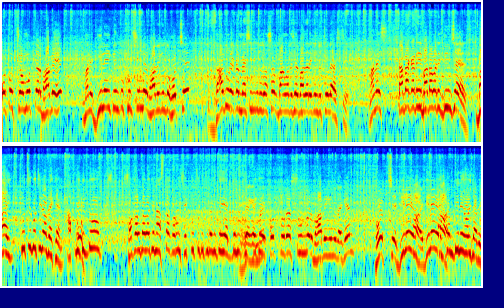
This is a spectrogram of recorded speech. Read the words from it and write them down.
কত চমৎকার ভাবে মানে দিলেই কিন্তু খুব সুন্দর ভাবে কিন্তু হচ্ছে। দাদুর একটা মেশিন কিন্তু দর্শক বাংলাদেশের বাজারে কিন্তু চলে আসছে। মানে কাটাকাটি বাটাবাটির দিন শেষ। ভাই কুচি কুচিটা দেখেন। আপনি কিন্তু সকালবেলা যে নাস্তা করেন সেই কুচি কুচিটা কিন্তু একদম দেখেন মানে কতটা সুন্দর ভাবে কিন্তু দেখেন হচ্ছে দিলেই হয় দিলেই হয়। একদম দিলে হয়ে যাবে।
